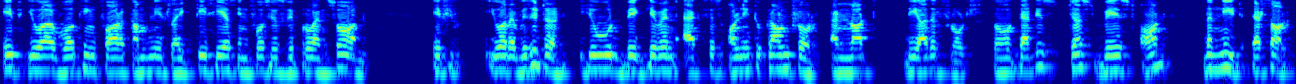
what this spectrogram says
if you are working for companies like tcs infosys wipro and so on if you, you are a visitor you would be given access only to ground floor and not the other floors. So that is just based on the need that's all.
